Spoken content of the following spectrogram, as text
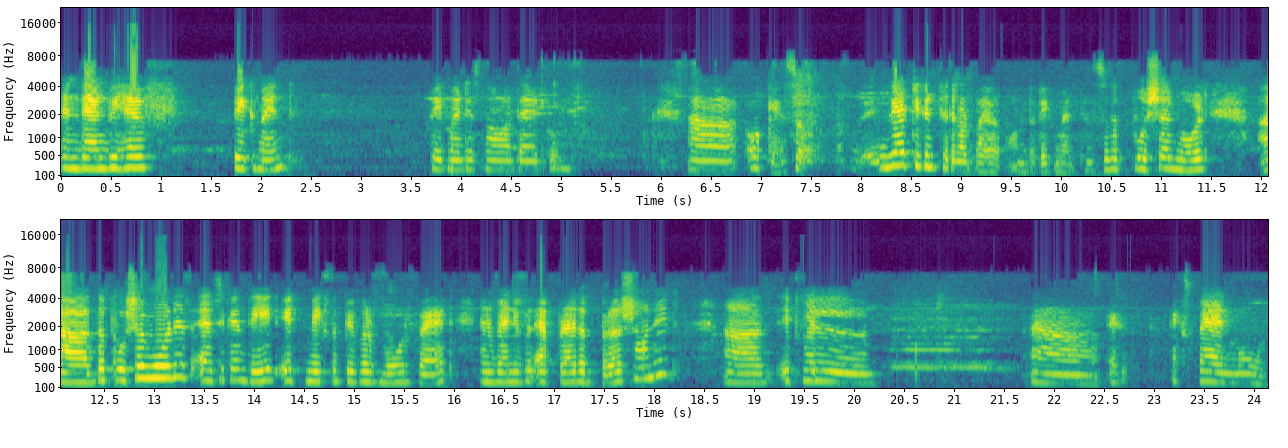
And then we have pigment. Pigment is not that good. Uh, okay, so that you can figure out by own the pigment. So the pusher mold uh, the pusher mold is as you can read, it makes the paper more wet, and when you will apply the brush on it, uh, it will uh, ex- expand more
